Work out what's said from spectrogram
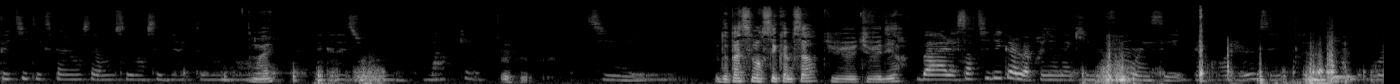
petite expérience avant de se lancer directement dans Ouais. la création d'une marque. Mhm. C'est De pas se lancer comme ça, tu, tu veux dire? Bah à la sortie d'école. Après, il y en a qui le font et c'est hyper courageux, c'est très admirable. Moi,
